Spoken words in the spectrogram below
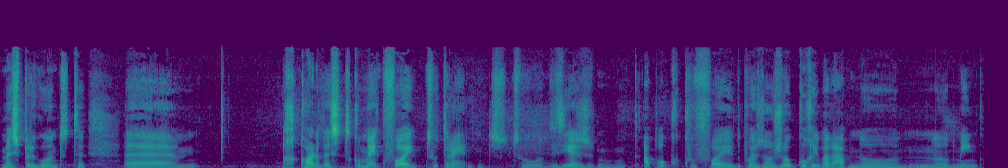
Mas pergunto-te. ah, Recordas-te como é que foi? Tu, trein- tu dizias há pouco que foi depois de um jogo com o Ribadab no, no domingo.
